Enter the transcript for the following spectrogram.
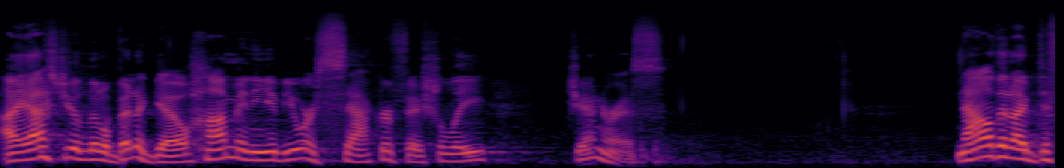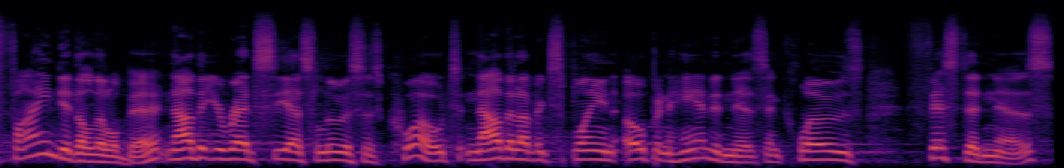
I asked you a little bit ago how many of you are sacrificially generous? Now that I've defined it a little bit, now that you read C.S. Lewis's quote, now that I've explained open handedness and closed fistedness,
